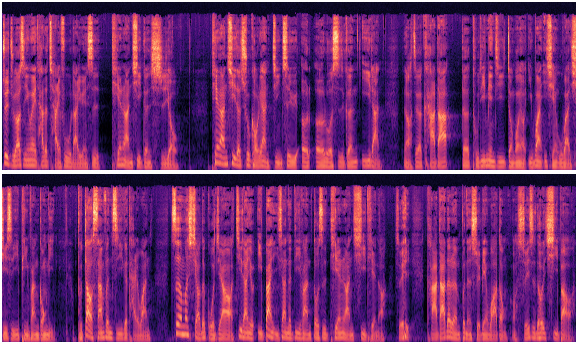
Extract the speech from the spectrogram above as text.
最主要是因为它的财富来源是天然气跟石油，天然气的出口量仅次于俄俄罗斯跟伊朗。啊，这个卡达的土地面积总共有一万一千五百七十一平方公里，不到三分之一个台湾。这么小的国家啊，既然有一半以上的地方都是天然气田啊，所以卡达的人不能随便挖洞啊，随时都会气爆啊。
